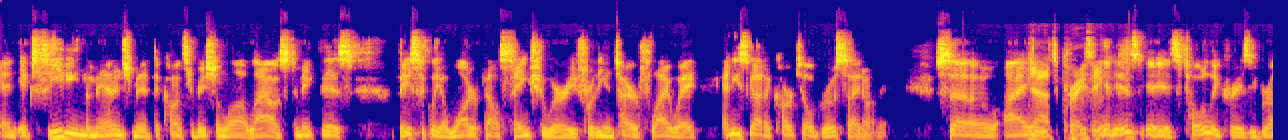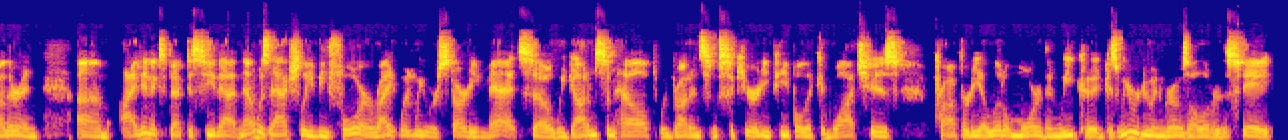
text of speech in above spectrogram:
and exceeding the management that conservation law allows to make this basically a waterfowl sanctuary for the entire flyway. And he's got a cartel grow site on it. So I, yeah, it's crazy. It is. It's totally crazy, brother. And um, I didn't expect to see that. And that was actually before, right when we were starting Met. So we got him some help. We brought in some security people that could watch his property a little more than we could because we were doing grows all over the state.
